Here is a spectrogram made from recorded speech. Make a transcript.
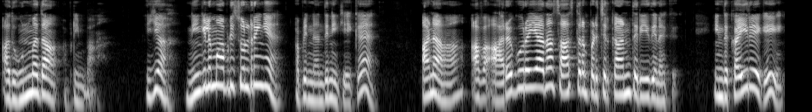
அது உண்மைதான் அப்படின்பா ஐயா நீங்களுமா அப்படி சொல்றீங்க? அப்படின்னு நந்தினி கேட்க ஆனா அவ அறகுறையா தான் சாஸ்திரம் படிச்சிருக்கான்னு தெரியுது எனக்கு. இந்த கைரேகை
